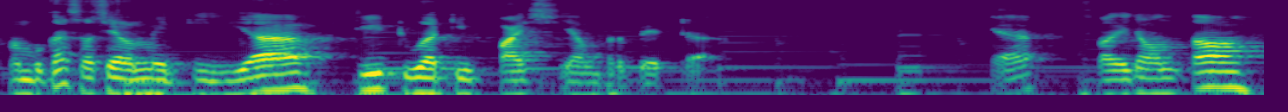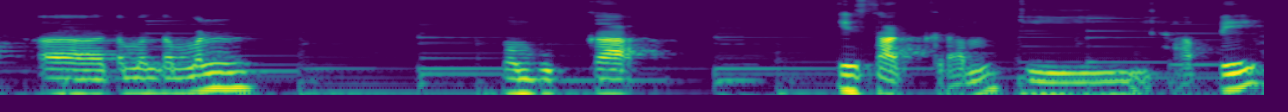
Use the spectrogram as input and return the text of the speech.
Membuka sosial media di dua device yang berbeda ya. Sebagai contoh uh, teman-teman membuka Instagram di HP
